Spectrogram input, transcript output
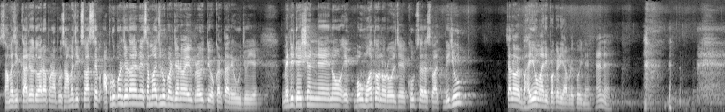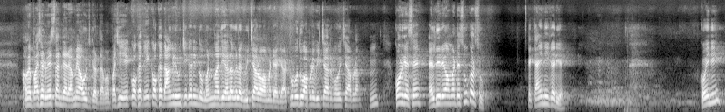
સામાજિક કાર્યો દ્વારા પણ આપણું સામાજિક સ્વાસ્થ્ય આપણું પણ જણાય અને સમાજનું પણ જણાય એવી પ્રવૃત્તિઓ કરતા રહેવું જોઈએ. મેડિટેશન ને એનો એક બહુ મહત્ત્વનો રોલ છે. ખૂબ સરસ વાત. બીજું? ચાલો, હવે ભાઈઓ મારી પકડીએ આપણે કોઈને, હે ને? અમે પાછળ બેસતા ને ત્યારે અમે આવું જ કરતા. પણ પછી એક વખત એક વખત આંગળી ઊંચી કરીને તો મનમાંથી અલગ અલગ વિચારો માંડ્યા કે આટલું બધું આપણે વિચાર હોય છે આપણા કોણ કહેશે? હેલ્ધી રહેવા માટે શું કરશું? કે કાંઈ નહીં કરીએ. કોઈ નહીં?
